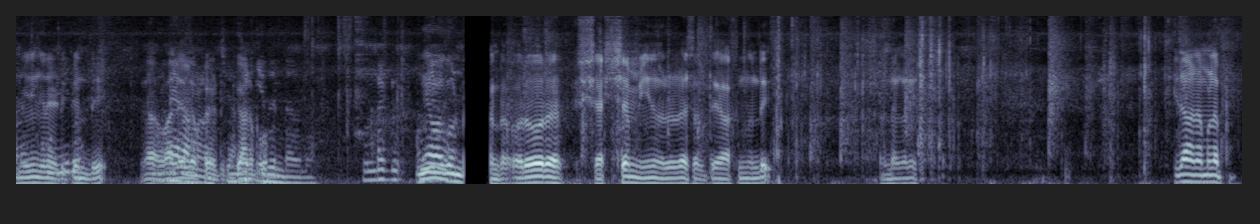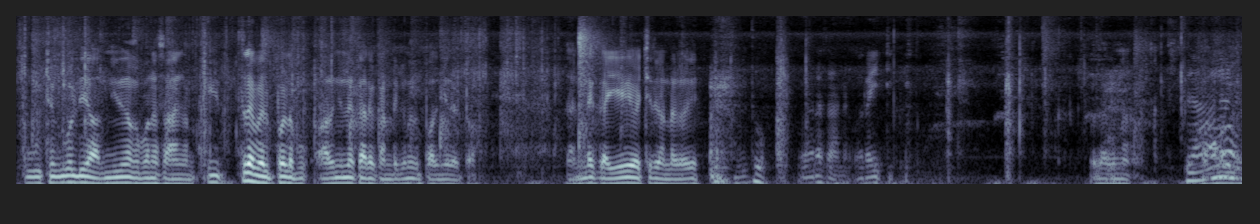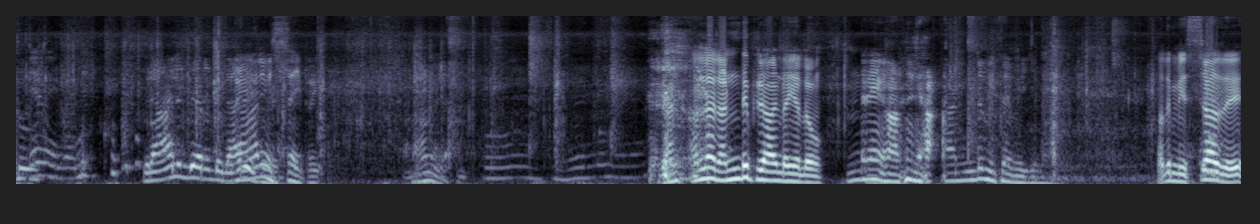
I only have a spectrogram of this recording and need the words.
മീനിങ്ങനെ എടുക്കുന്നുണ്ട് വലയിലൊക്കെ എടുക്കുകയാണ് ഓരോരോ ശശം മീൻ ഓരോരോ സ്ഥലത്ത് ആക്കുന്നുണ്ട്. ഇതാണ് നമ്മളെ പൂച്ചൻകൊള്ളി അറിഞ്ഞെന്നൊക്കെ പറഞ്ഞ സാധനം. ഇത്ര വലുപ്പമുള്ള അറിഞ്ഞിനക്കാരെ കണ്ടിരിക്കുന്നത് പറഞ്ഞു കേട്ടോ. എന്റെ കയ്യിൽ വെച്ചിട്ട് കണ്ടത്. വേറെ സാധനം വെറൈറ്റി. അല്ല രണ്ട് പിരാണ്ടായല്ലോ കാണില്ല രണ്ട് മിസ്സായി അത് മിസ്സാത്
